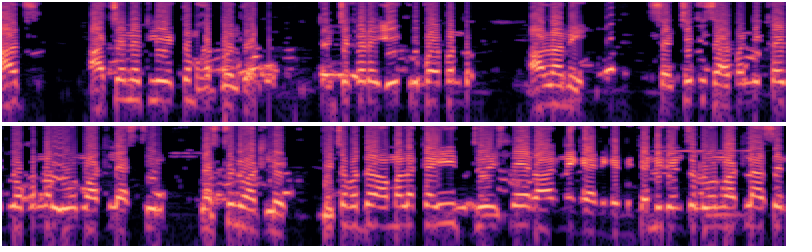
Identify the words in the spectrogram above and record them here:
आज अचानकली एकदम हतबल झाले. त्यांच्याकडे एक रुपया पण आला नाही. संचेती साहेबांनी काही लोकांना लोन वाटले असतील नसतील वाटले त्याच्याबद्दल आम्हाला काही द्वेष नाही राग नाही काही नाही काही नाही. त्यांनी त्यांचं लोन वाटलं असेल.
